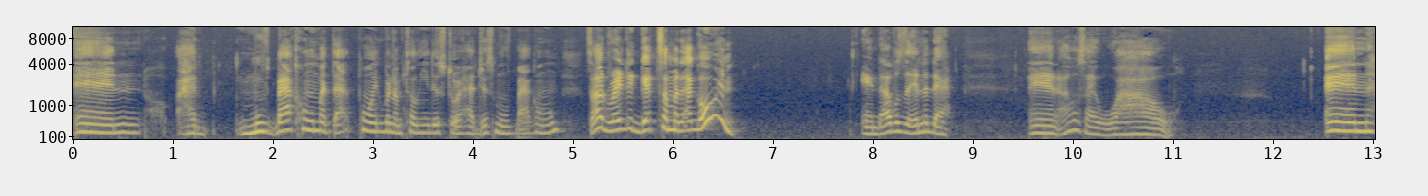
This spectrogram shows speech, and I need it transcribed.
And I had moved back home at that point when I'm telling you this story. I had just moved back home. So I was ready to get some of that going. And that was the end of that. And I was like, wow. And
